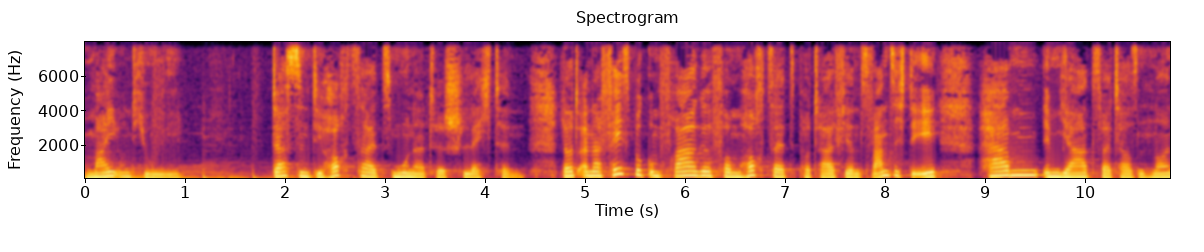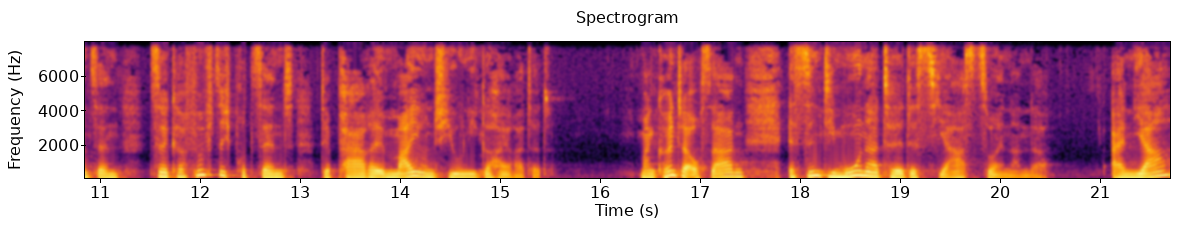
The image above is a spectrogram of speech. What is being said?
Mai und Juni. Das sind die Hochzeitsmonate schlechthin. Laut einer Facebook-Umfrage vom Hochzeitsportal 24.de haben im Jahr 2019 circa 50 Prozent der Paare im Mai und Juni geheiratet. Man könnte auch sagen, es sind die Monate des Jahres zueinander. Ein Jahr,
